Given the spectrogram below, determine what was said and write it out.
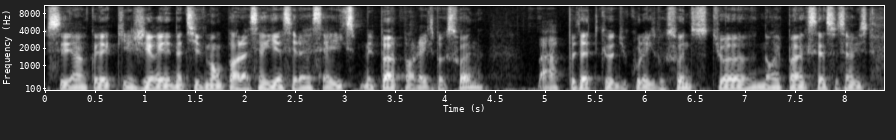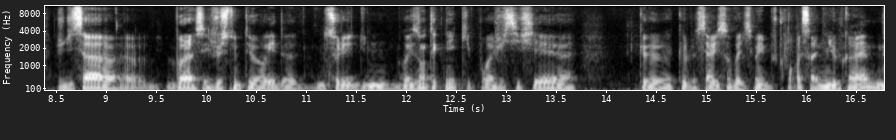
c'est un codec qui est géré nativement par la série S et la série X, mais pas par la Xbox One, bah peut-être que du coup la Xbox One, tu vois, n'aurait pas accès à ce service. Je dis ça, voilà, c'est juste une théorie d'une raison technique qui pourrait justifier que, que, le service soit pas disponible. Je trouverais ça nul quand même,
